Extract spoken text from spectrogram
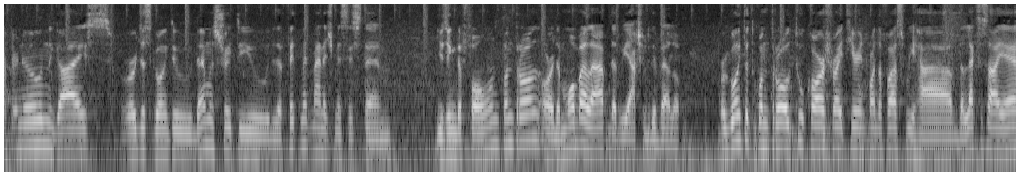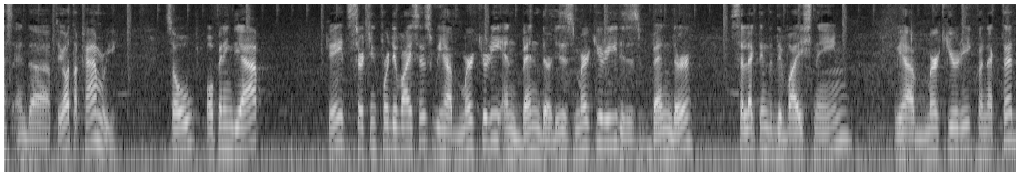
afternoon guys. We're just going to demonstrate to you the fitment management system using the phone control or the mobile app that we actually developed we're going to control two cars right here in front of us. We have the Lexus IS and the Toyota Camry. So opening the app. Okay it's searching for devices. We have Mercury and Bender. This is Mercury this is Bender. Selecting the device name. We have Mercury connected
